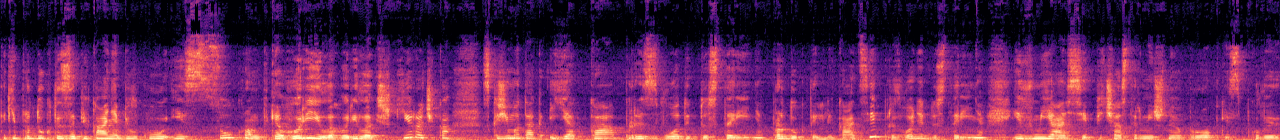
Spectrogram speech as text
такі продукти запікання білку із цукром, таке горіле, горіла шкірочка, скажімо так, яка призводить до старіння. Продукти глікації призводять до старіння. І в м'ясі під час термічної обробки, коли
